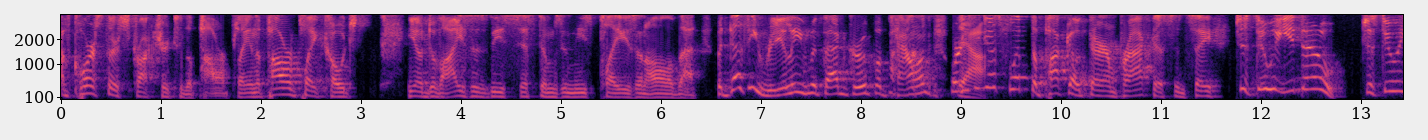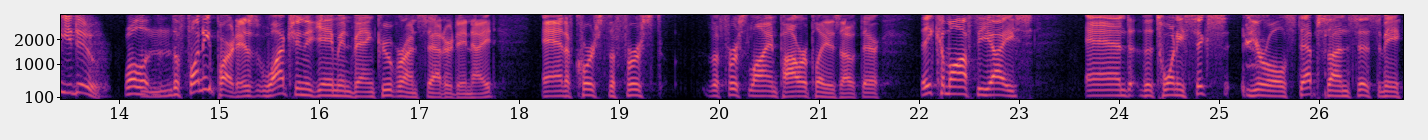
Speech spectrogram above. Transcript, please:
of course there's structure to the power play and the power play coach you know devises these systems and these plays and all of that. But does he really with that group of talent or does he just flip the puck out there in practice and say just do what you do. Just do what you do. Well, the funny part is watching the game in Vancouver on Saturday night, and of course the first the first line power play is out there. They come off the ice, and the 26 year old stepson says to me,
